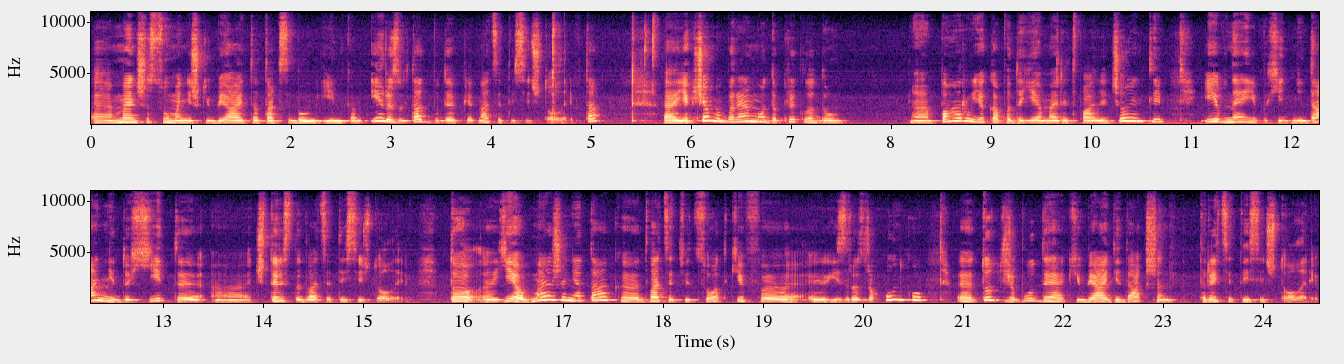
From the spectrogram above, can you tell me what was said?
е, менша сума, ніж QBI та taxable income, і результат буде 15 тисяч доларів. Так? Е, Якщо ми беремо, до прикладу, е, пару, яка подає Merit File Jointly, і в неї вихідні дані дохід е, 420 тисяч доларів, то е, є обмеження, так, е, 20% е, із розрахунку, е, тут вже буде QBI deduction 30 тисяч доларів.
